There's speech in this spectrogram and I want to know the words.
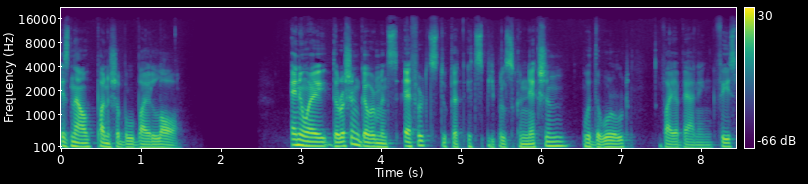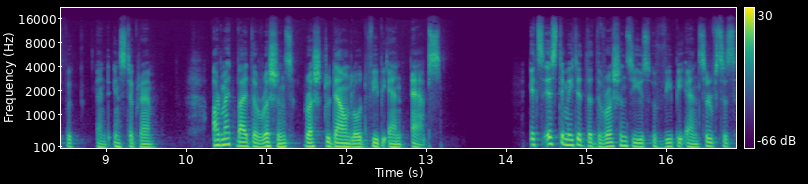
is now punishable by law. Anyway, the Russian government's efforts to cut its people's connection with the world via banning Facebook and Instagram are met by the Russians' rush to download VPN apps. It's estimated that the Russians' use of VPN services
